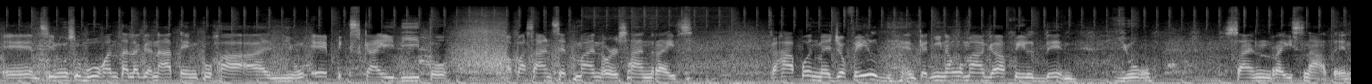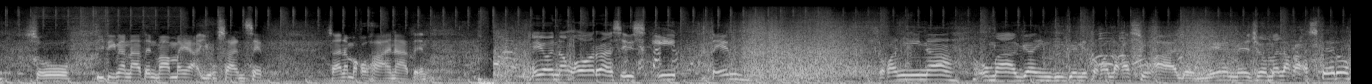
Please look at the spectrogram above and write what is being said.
And sinusubukan talaga natin kuhaan yung epic sky dito. Mapa sunset man or sunrise. Kahapon medyo failed and kaninang umaga failed din yung sunrise natin. So titingnan natin mamaya yung sunset. Sana makuhaan natin. Ngayon ang oras is 8.10 So kanina umaga hindi ganito kalakas yung alon. Ngayon medyo malakas pero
